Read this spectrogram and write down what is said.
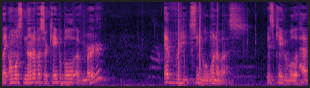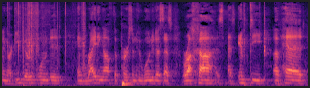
like almost none of us are capable of murder, every single one of us is capable of having our egos wounded and writing off the person who wounded us as racha, as, as empty of head,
